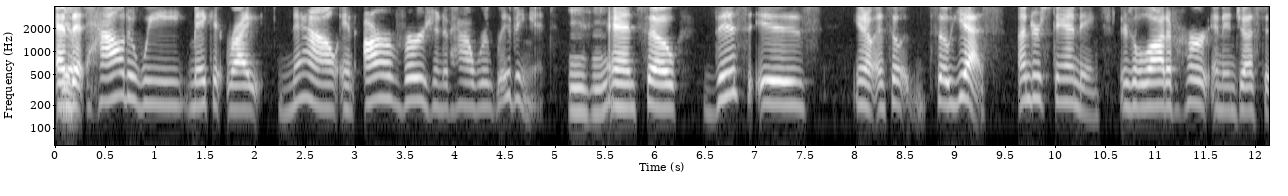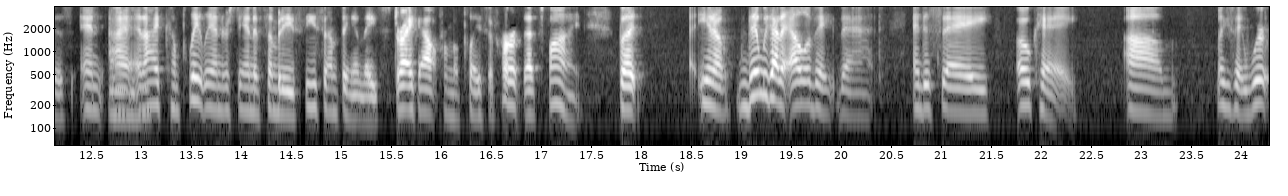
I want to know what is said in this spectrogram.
and yes. that how do we make it right now in our version of how we're living it. Mhm. And so this is, you know, and so so yes, understanding there's a lot of hurt and injustice, and I and I completely understand if somebody sees something and they strike out from a place of hurt, that's fine. But you know, then we got to elevate that and to say, okay, um, like I say, we're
